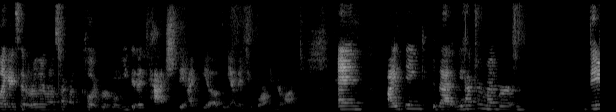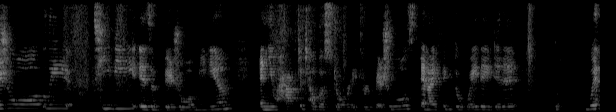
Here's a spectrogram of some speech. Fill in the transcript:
Like I said earlier when I was talking about the color purple, you get attached to the idea of the image you form in your mind. And I think that we have to remember visually, TV is a visual medium, and you have to tell the story through visuals. And I think the way they did it with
